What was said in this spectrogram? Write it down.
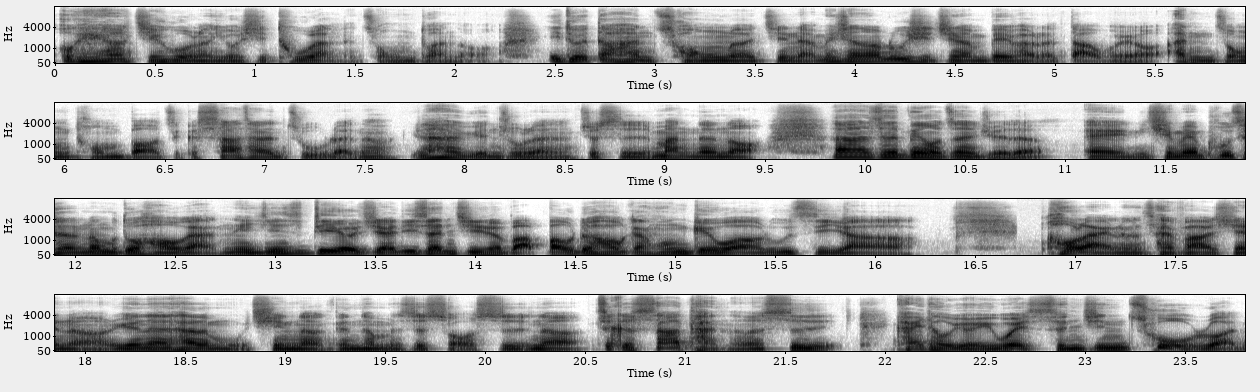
OK，那结果呢？游戏突然的中断了，一堆大汉冲了进来，没想到露西竟然背叛了大卫哦，暗中通报这个沙滩的主人呢，原来他的原主人就是曼恩哦。那这边我真的觉得，哎、你前面铺陈了那么多好感，你已经是第二集还是第三集了吧？把我的好感还给我啊，露西啊！后来呢，才发现呢，原来他的母亲呢跟他们是熟识。那这个沙滩呢，是开头有一位神经错乱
